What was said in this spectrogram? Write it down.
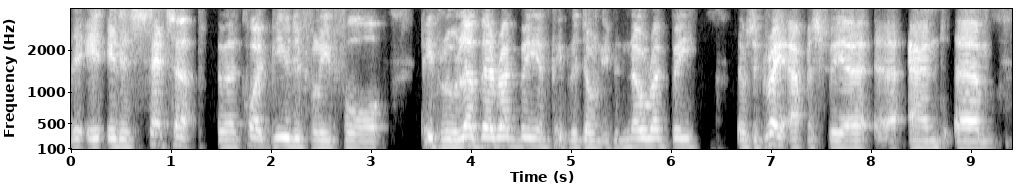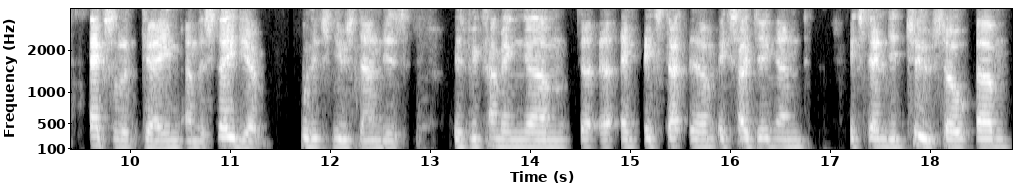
it, it is set up uh, quite beautifully for people who love their rugby and people who don't even know rugby. There was a great atmosphere uh, and um, excellent game, and the stadium with its new stand is is becoming um, uh, uh, ex- um, exciting and extended too. So um,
